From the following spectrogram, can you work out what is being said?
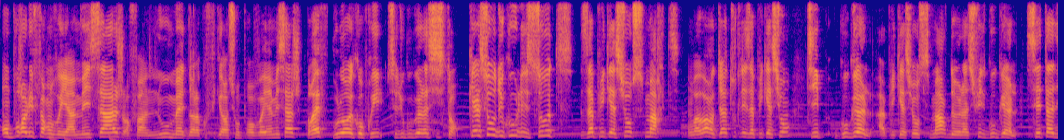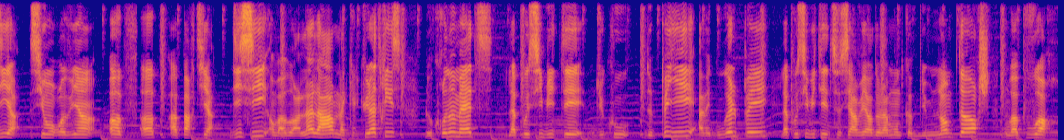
On pourra lui faire envoyer un message, enfin nous mettre dans la configuration pour envoyer un message. Bref, vous l'aurez compris, c'est du Google Assistant. Quelles sont du coup les autres applications smart? On va voir déjà toutes les applications type Google, application smart de la suite Google. C'est-à-dire, si on revient hop, hop, à partir d'ici, on va avoir l'alarme, la calculatrice, le chronomètre, la possibilité du coup de payer avec Google Pay, la possibilité de se servir de la montre comme d'une lampe torche. On va pouvoir,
